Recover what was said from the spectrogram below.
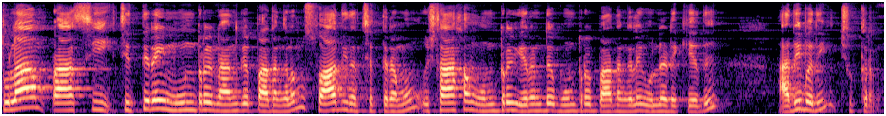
துலாம் ராசி சித்திரை மூன்று நான்கு பாதங்களும் சுவாதி நட்சத்திரமும் விசாகம் ஒன்று இரண்டு மூன்று பாதங்களை உள்ளடக்கியது அதிபதி சுக்கரன்.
